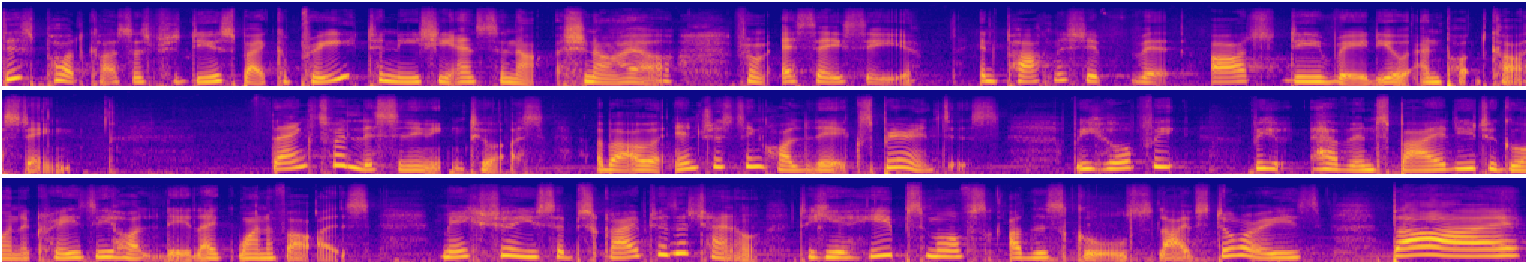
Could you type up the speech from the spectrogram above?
This podcast was produced by Capri, Tanishi, and Shenaya from SAC in partnership with ArchD Radio and Podcasting. Thanks for listening to us about our interesting holiday experiences. We hope we, we have inspired you to go on a crazy holiday like one of ours. Make sure you subscribe to the channel to hear heaps more of other schools' live stories. Bye!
